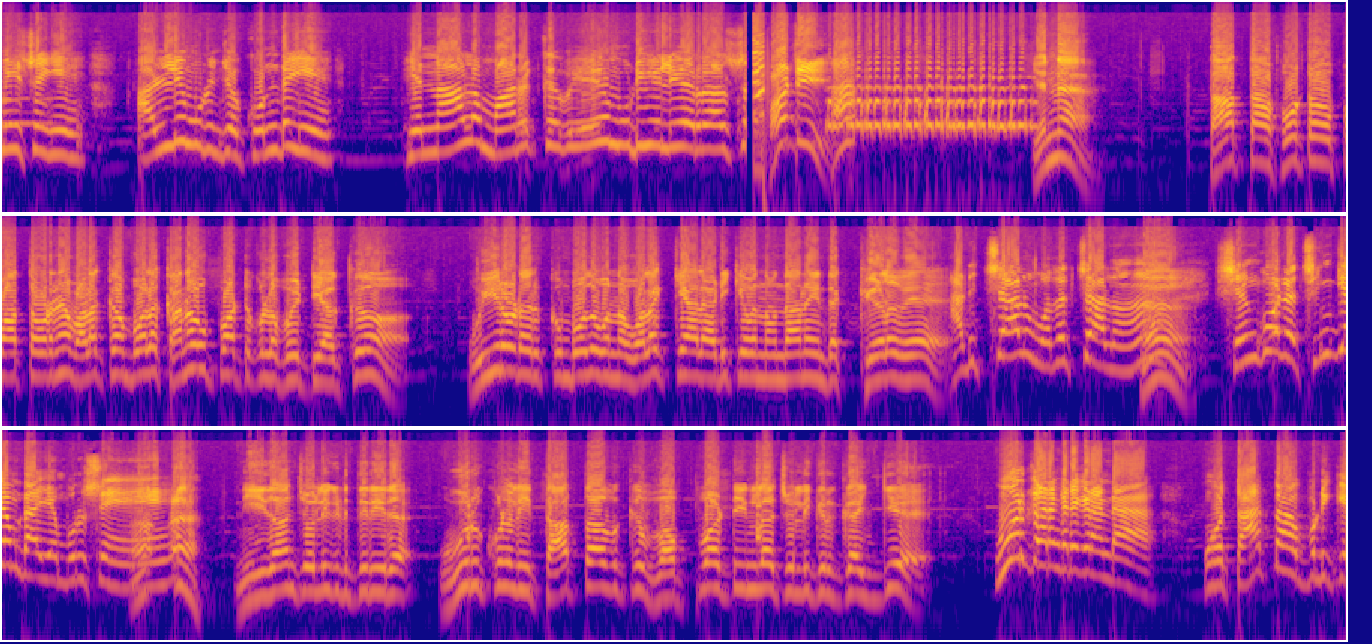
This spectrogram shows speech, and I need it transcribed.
மீசையும் அள்ளி முடிஞ்ச கொண்டையும் என்னால மறக்கவே முடியலையே ராசா. பாட்டி! என்ன? தாத்தா போட்டோவை பார்த்த உடனே வழக்கம் போல கனவு பாட்டுக்குள்ள போயிட்டியாக்கும் உயிரோட இருக்கும்போது உன்னை உலக்கையால அடிக்க வந்தவன் தானே இந்த கிழவே அடிச்சாலும் உதைச்சாலும். செங்கோட சிங்கம்டா என் புருஷன் நீ தான் சொல்லிக்கிட்டு திரியிற. ஊருக்குள்ள நீ தாத்தாவுக்கு வப்பாட்டின்லாம் சொல்லிக்கிருக்க இங்கே ஊர்க்காரன் கிடைக்கிறான்டா. உங்க தாத்தாவை பிடிக்க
